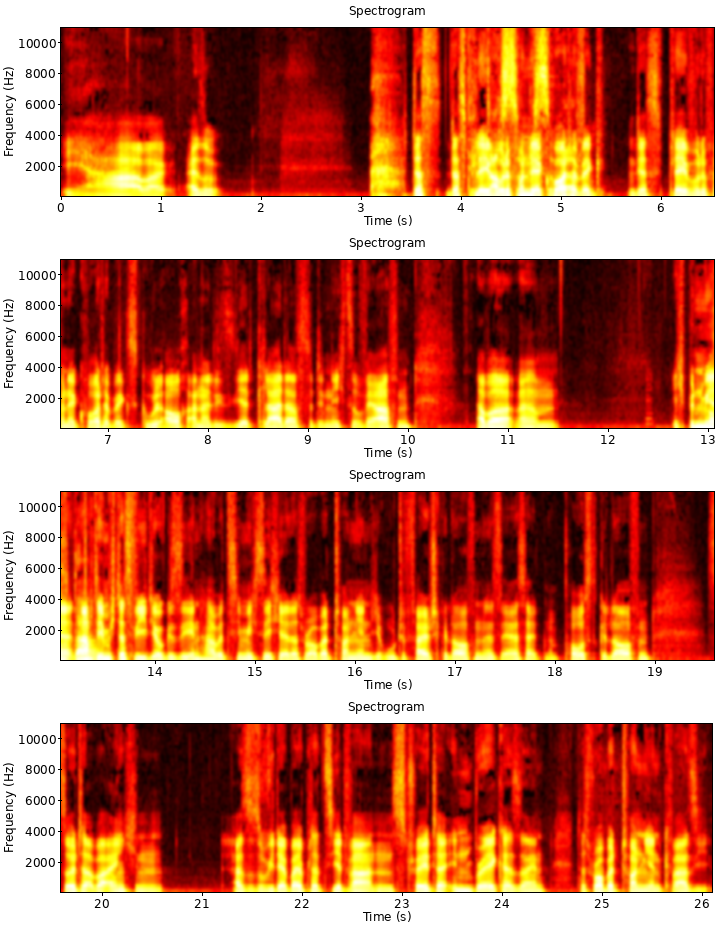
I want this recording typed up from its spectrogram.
Ja, aber also das, das Play wurde von der Quarterback, so das Play wurde von der Quarterback School auch analysiert. Klar darfst du den nicht so werfen, aber ähm, ich bin mir, nachdem ich das Video gesehen habe, ziemlich sicher, dass Robert Tonyan die Route falsch gelaufen ist. Er ist halt einen Post gelaufen, sollte aber eigentlich ein also so wie der Ball platziert war, ein straighter Inbreaker sein, dass Robert Tonyan quasi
